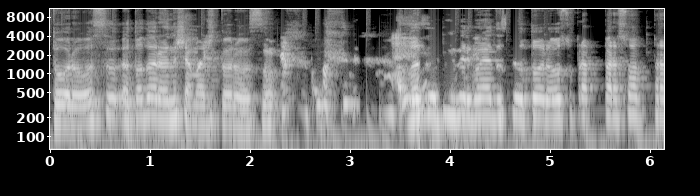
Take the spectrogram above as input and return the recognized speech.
toroço. Eu tô adorando chamar de toroço. você tem vergonha do seu toroço pra, pra sua, pra,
